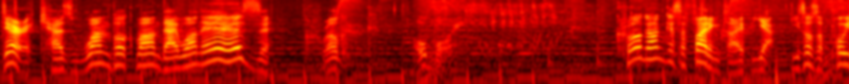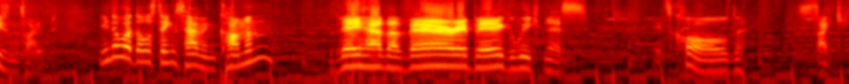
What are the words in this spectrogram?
Derek has one Pokemon, that one is Croagunk. Oh boy. Croagunk is a fighting type, yeah, he's also a poison type. You know what those things have in common? They have a very big weakness. It's called Psychic.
